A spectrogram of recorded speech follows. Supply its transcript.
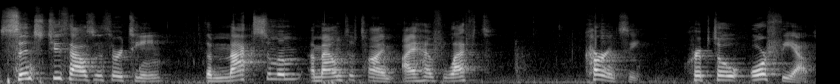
since 2013, the maximum amount of time I have left currency, crypto or fiat,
